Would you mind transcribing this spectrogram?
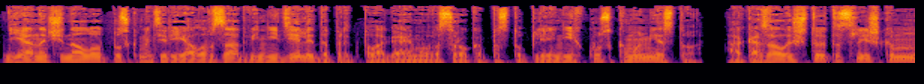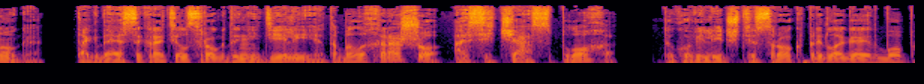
Я начинал отпуск материалов за две недели до предполагаемого срока поступления их к узкому месту. Оказалось, что это слишком много. Тогда я сократил срок до недели, и это было хорошо. А сейчас плохо. Так увеличьте срок, предлагает Боб.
